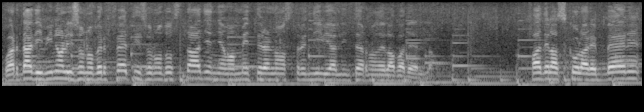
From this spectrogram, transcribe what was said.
Guardate i pinoli sono perfetti, sono tostati, andiamo a mettere la nostra indivia all'interno della padella. Fatela scolare bene.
